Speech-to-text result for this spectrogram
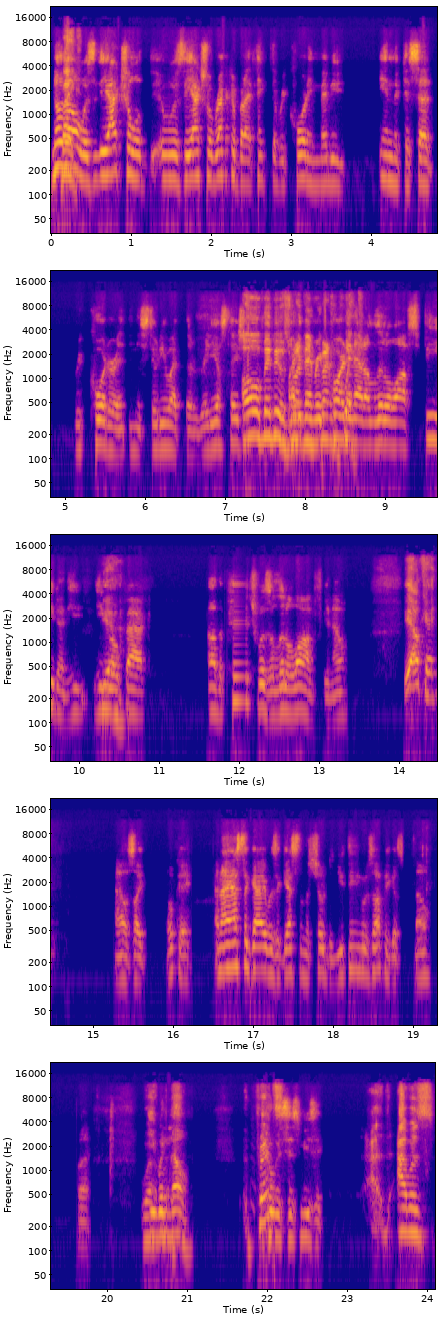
No, like, no, it was the actual. It was the actual record, but I think the recording maybe in the cassette recorder in the studio at the radio station. Oh, maybe it was might have been recording at a little off speed, and he he yeah. wrote back, "Oh, the pitch was a little off," you know. Yeah. Okay. I was like, okay. And I asked the guy who was a guest on the show, "Did you think it was up?" He goes, "No," but well, he wouldn't know. Prince, it was his music. I, I was.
